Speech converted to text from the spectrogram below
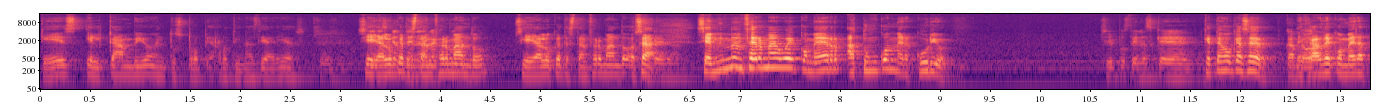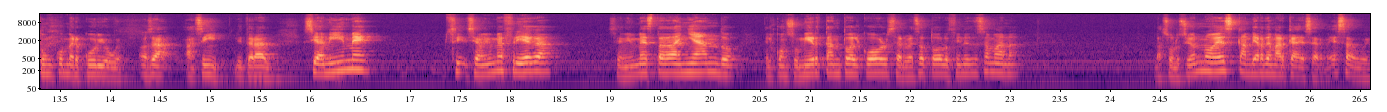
que es el cambio en tus propias rutinas diarias. Si hay algo que, te está enfermando, si hay algo que te está enfermando, o sea, si a mí me enferma, güey, comer atún con mercurio, Sí, pues tienes que... ¿Qué tengo que hacer? Dejar de comer atún con mercurio, güey. O sea, así, literal. Si a mí me... Si, si, a mí me friega, si a mí me está dañando el consumir tanto alcohol, cerveza todos los fines de semana, la solución no es cambiar de marca de cerveza, güey.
